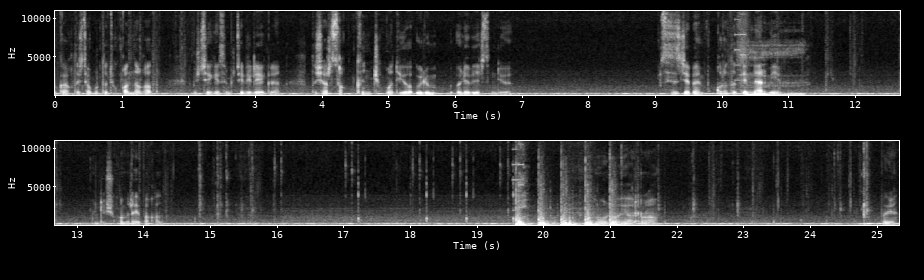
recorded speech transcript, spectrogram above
Yok arkadaşlar burada dükkanda kal. Müşteri gelsin müşteriyle ilgilen. Dışarı sakın çıkma diyor. Ölüm ölebilirsin diyor. Sizce ben bu kuralı dinler miyim? Önce şu kameraya bakalım. Ne oluyor yarram? Buyurun.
